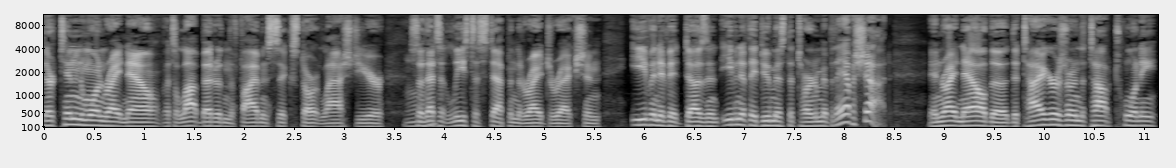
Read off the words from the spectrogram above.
they're ten and one right now. That's a lot better than the five and six start last year. Mm-hmm. So that's at least a step in the right direction. Even if it doesn't, even if they do miss the tournament, but they have a shot. And right now, the the Tigers are in the top twenty.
